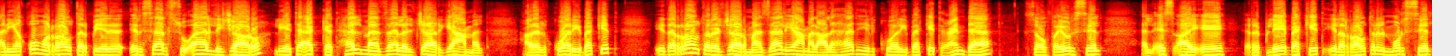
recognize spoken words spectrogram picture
أن يقوم الراوتر بإرسال سؤال لجاره ليتأكد هل ما زال الجار يعمل على ال query packet. إذا الراوتر الجار ما زال يعمل على هذه ال query packet عندها سوف يرسل ال SIA reply packet إلى الراوتر المرسل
